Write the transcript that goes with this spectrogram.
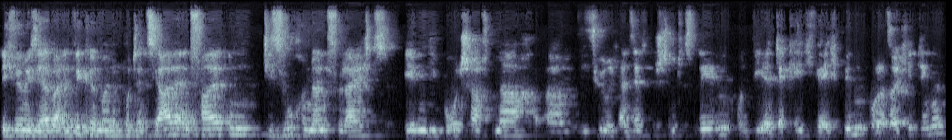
ich will mich selber entwickeln, meine Potenziale entfalten, die suchen dann vielleicht eben die Botschaft nach, ähm, wie führe ich ein selbstbestimmtes Leben und wie entdecke ich, wer ich bin oder solche Dinge.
